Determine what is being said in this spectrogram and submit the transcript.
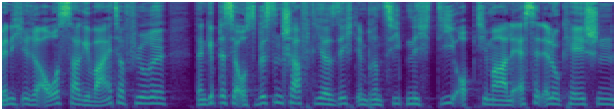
Wenn ich Ihre Aussage weiterführe, dann gibt es ja aus wissenschaftlicher Sicht im Prinzip nicht die optimale Asset Allocation,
